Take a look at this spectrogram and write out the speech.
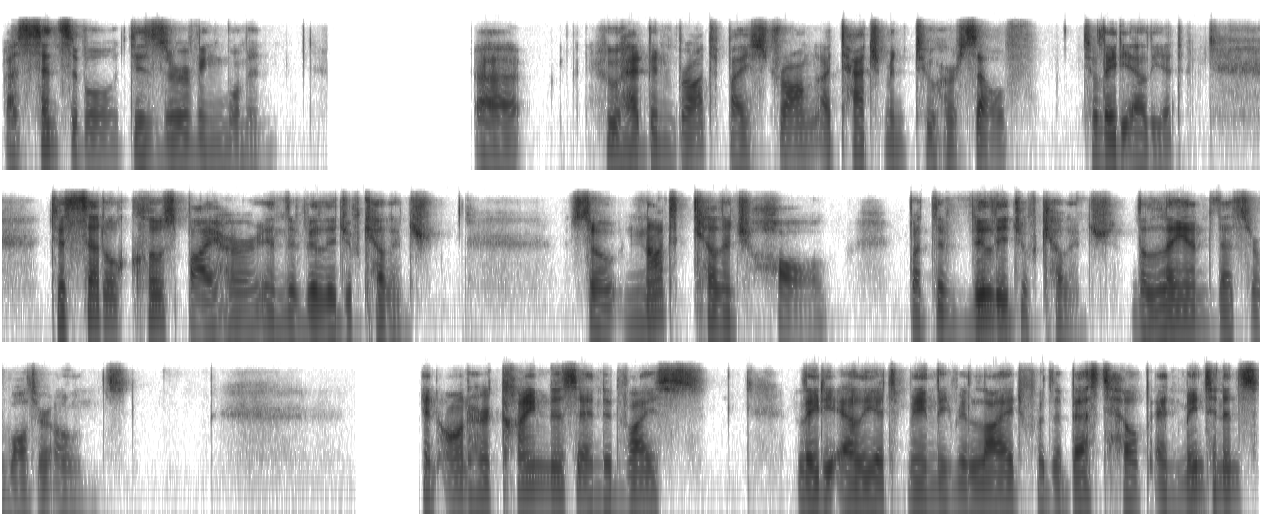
a sensible, deserving woman, uh, who had been brought by strong attachment to herself, to Lady Elliot, to settle close by her in the village of Kellynch. So not Kellynch Hall, but the village of Kellynch, the land that Sir Walter owns. And on her kindness and advice, Lady Elliot mainly relied for the best help and maintenance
